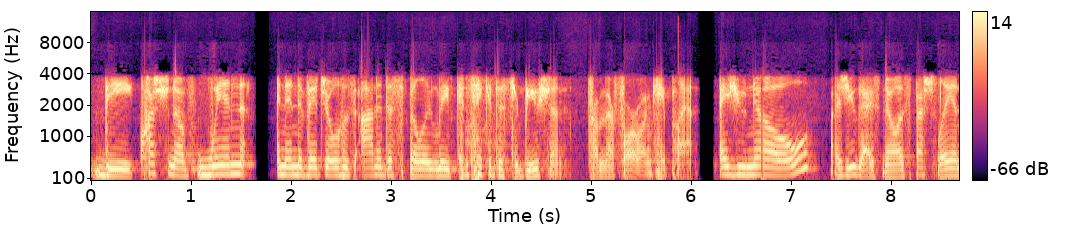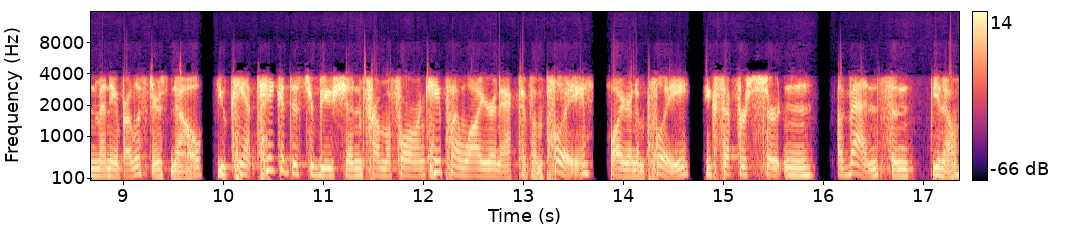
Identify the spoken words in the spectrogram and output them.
the question of when an individual who's on a disability leave can take a distribution from their 401k plan. As you know, as you guys know, especially, and many of our listeners know, you can't take a distribution from a 401k plan while you're an active employee, while you're an employee, except for certain events and you know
